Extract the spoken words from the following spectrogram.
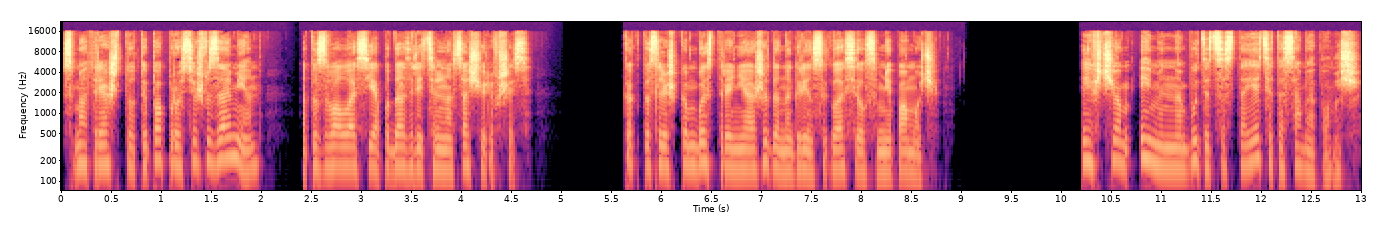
«Смотря что ты попросишь взамен», — отозвалась я подозрительно, сощурившись. Как-то слишком быстро и неожиданно Грин согласился мне помочь. «И в чем именно будет состоять эта самая помощь?»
